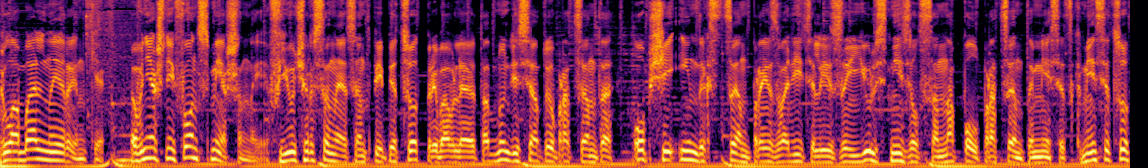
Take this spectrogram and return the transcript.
Глобальные рынки. Внешний фон смешанный. Фьючерсы на S&P 500 прибавляют 0,1%. Общий индекс цен производителей за июль снизился на полпроцента месяц к месяцу,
